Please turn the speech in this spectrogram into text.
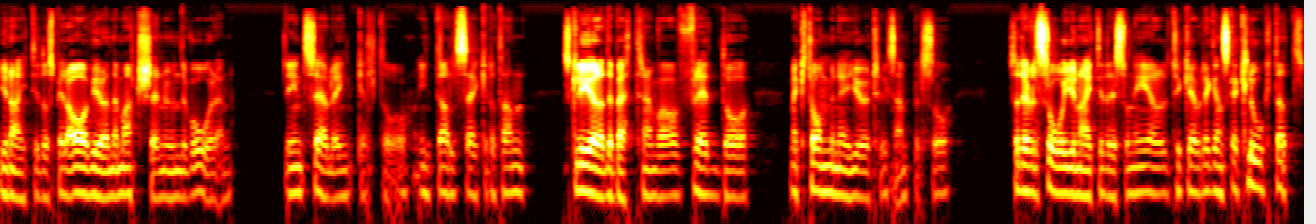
United och spela avgörande matcher nu under våren, det är inte så jävla enkelt och inte alls säkert att han skulle göra det bättre än vad Fred och McTominay gör till exempel. Så, så det är väl så United resonerar och det tycker jag väl är ganska klokt att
